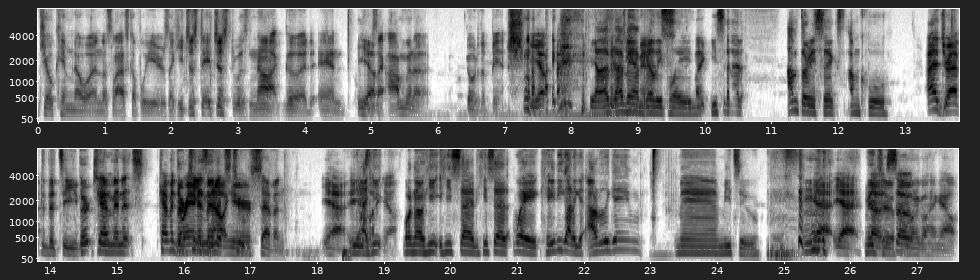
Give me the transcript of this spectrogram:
Joakim Noah in this last couple of years. Like he just it just was not good, and he Yeah. was like, I'm gonna go to the bench. Yep. Like, Yeah, that, that 13 man barely played. like- he said, "I'm 36. I'm cool." I drafted the team. Thirteen Kev- minutes. Kevin Durant Thirteen isn't out minutes here. to seven. Yeah. he Yeah, was like- Yeah. Well, no, he he said he said, "Wait, Katie got to get out of the game." Man, me too. yeah. Yeah. Me No, too. I So want to go hang out.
